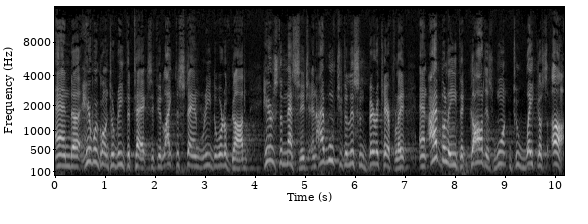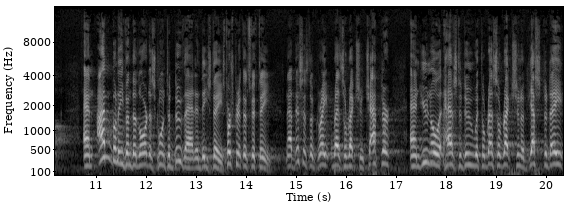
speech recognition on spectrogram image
And uh, here we're going to read the text. If you'd like to stand, read the Word of God. Here's the message, and I want you to listen very carefully. And I believe that God is wanting to wake us up. And I'm believing the Lord is going to do that in these days. 1 Corinthians 15. Now, this is the great resurrection chapter, and you know it has to do with the resurrection of yesterday.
